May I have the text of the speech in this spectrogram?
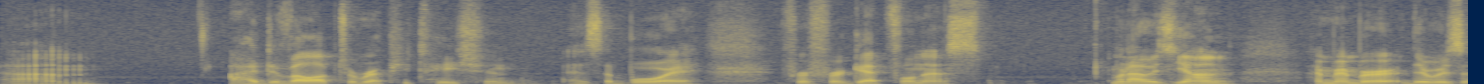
Um, I developed a reputation as a boy for forgetfulness. When I was young, I remember there was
